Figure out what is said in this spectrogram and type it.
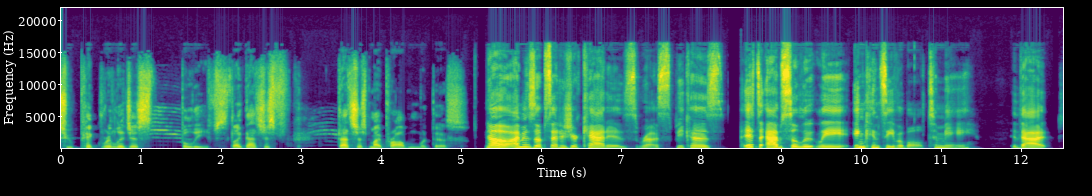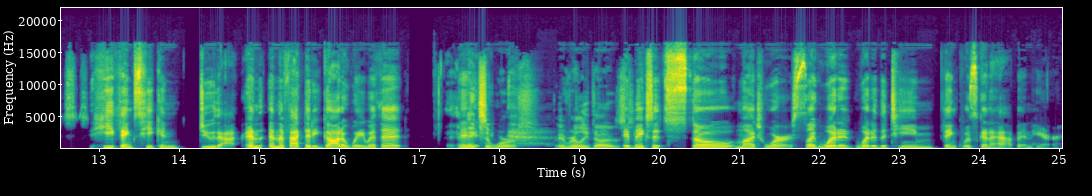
to pick religious beliefs. Like that's just that's just my problem with this. no i'm as upset as your cat is russ because it's absolutely inconceivable to me that he thinks he can do that and and the fact that he got away with it It makes it worse. It really does. It makes it so much worse. Like what did what did the team think was gonna happen here?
